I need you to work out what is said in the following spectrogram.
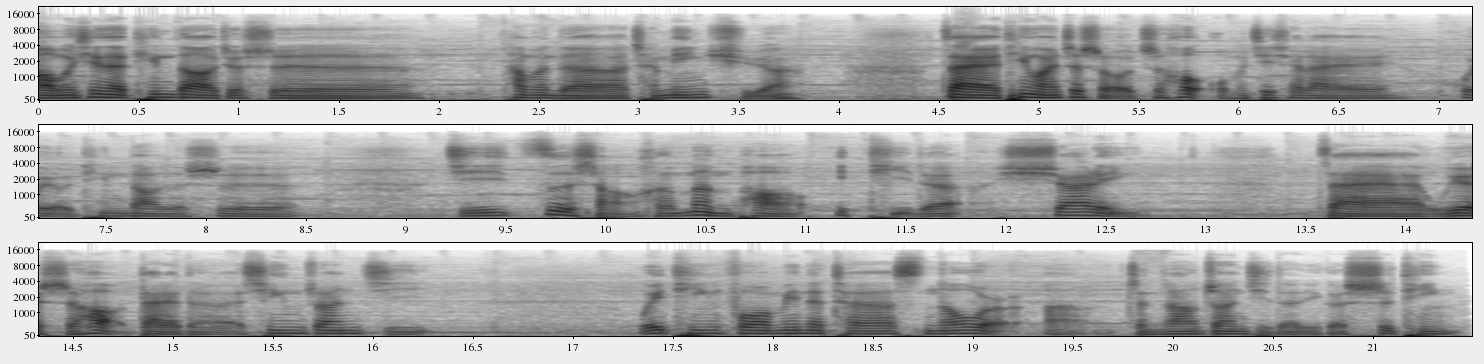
我们现在听到就是他们的成名曲啊。在听完这首之后，我们接下来会有听到的是集自赏和闷炮一体的 s h a l i n g 在五月十号带来的新专辑《Waiting for Minute Snower》啊，整张专辑的一个试听。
